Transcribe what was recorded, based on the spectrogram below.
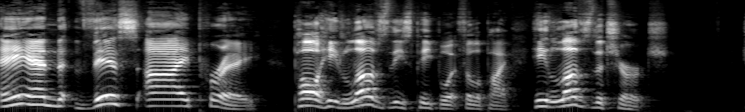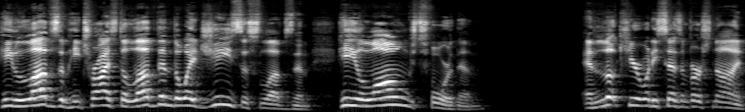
And this I pray. Paul, he loves these people at Philippi. He loves the church. He loves them. He tries to love them the way Jesus loves them. He longs for them. And look here what he says in verse 9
